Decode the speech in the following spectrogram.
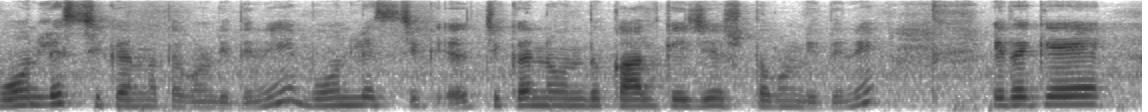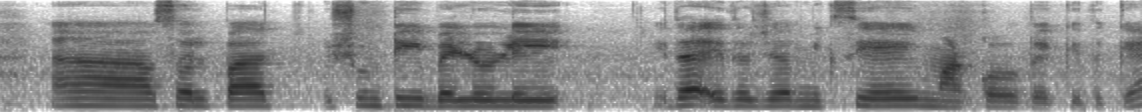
ಬೋನ್ಲೆಸ್ ಚಿಕನ್ನ ತೊಗೊಂಡಿದ್ದೀನಿ. ಬೋನ್ಲೆಸ್ ಚಿಕ್ ಚಿಕನ್ ಒಂದು ಕಾಲು ಕೆ ಜಿಯಷ್ಟು ತೊಗೊಂಡಿದ್ದೀನಿ. ಇದಕ್ಕೆ ಸ್ವಲ್ಪ ಶುಂಠಿ, ಬೆಳ್ಳುಳ್ಳಿ, ಇದ, ಇದ್ರ ಜೊ ಮಿಕ್ಸಿಯೇ ಮಾಡ್ಕೊಳ್ಬೇಕು ಇದಕ್ಕೆ.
